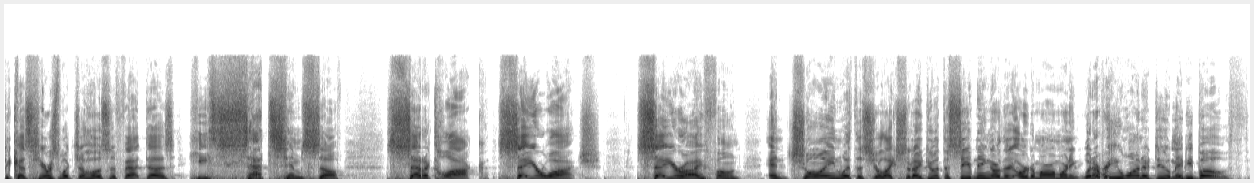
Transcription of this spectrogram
because here's what Jehoshaphat does. He sets himself. Set a clock, set your watch set your iPhone and join with us. You're like, should I do it this evening or, the, or tomorrow morning? Whatever you want to do, maybe both.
